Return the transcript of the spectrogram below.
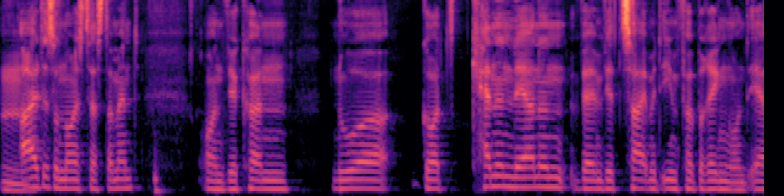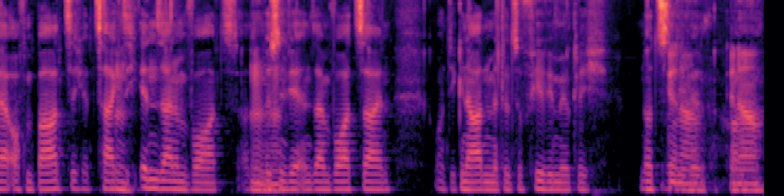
Mhm. Altes und Neues Testament. Und wir können nur Gott kennenlernen, wenn wir Zeit mit ihm verbringen und er offenbart sich, er zeigt mhm. sich in seinem Wort. Also mhm. müssen wir in seinem Wort sein und die Gnadenmittel so viel wie möglich nutzen. Genau, genau.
